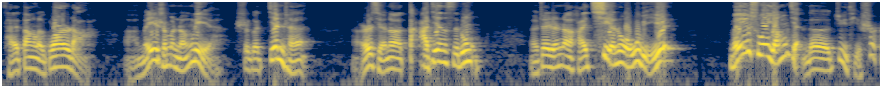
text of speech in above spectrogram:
才当了官的啊，没什么能力，是个奸臣，而且呢大奸四忠，呃，这人呢还怯懦无比。没说杨戬的具体事儿，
